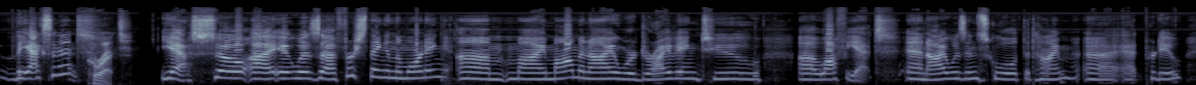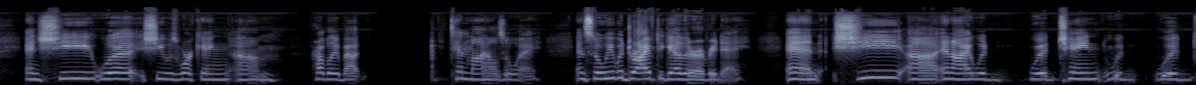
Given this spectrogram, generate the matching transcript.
The accident? Correct. Yeah, so uh, it was uh, first thing in the morning. Um, my mom and I were driving to uh, Lafayette, and I was in school at the time uh, at Purdue, and she was she was working um, probably about ten miles away, and so we would drive together every day, and she uh, and I would would chain would would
